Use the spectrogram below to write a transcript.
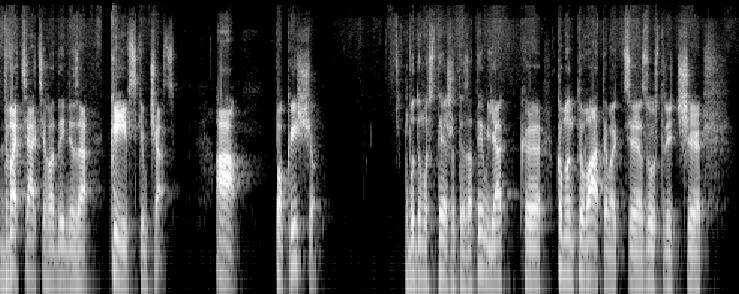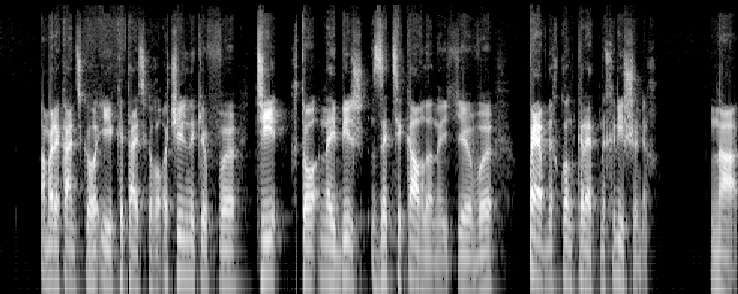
20-й годині за київським часом. А поки що будемо стежити за тим, як е, коментуватимуть е, зустріч е, американського і китайського очільників ті, хто найбільш зацікавлений в певних конкретних рішеннях на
